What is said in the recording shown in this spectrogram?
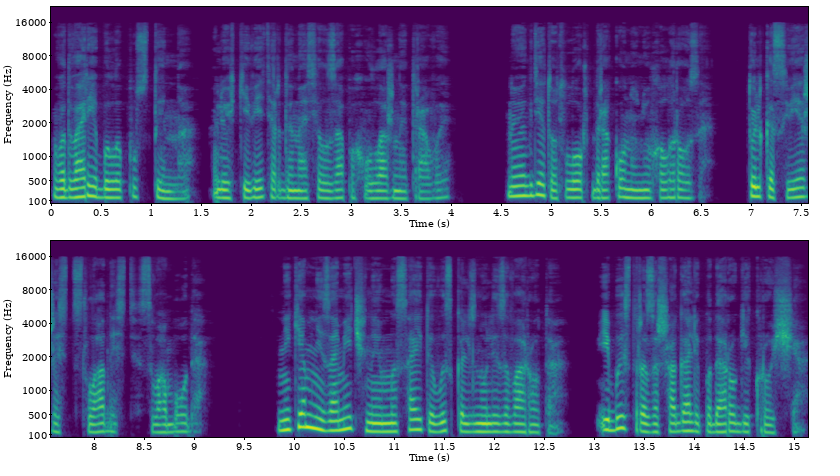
Во дворе было пустынно, легкий ветер доносил запах влажной травы. Но и где тот лорд-дракон унюхал розы? Только свежесть, сладость, свобода. Никем не замеченные мы сайты выскользнули за ворота и быстро зашагали по дороге к роще.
